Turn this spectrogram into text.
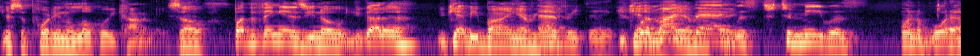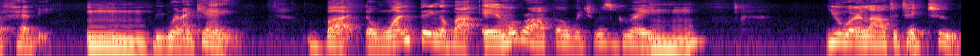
you're supporting the local economy. So, but the thing is, you know, you gotta you can't be buying everything. Everything. You can't but my buy bag was to me was on the border of heavy Mm, when I came. But the one thing about Air Morocco, which was great, hmm you were allowed to take two.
